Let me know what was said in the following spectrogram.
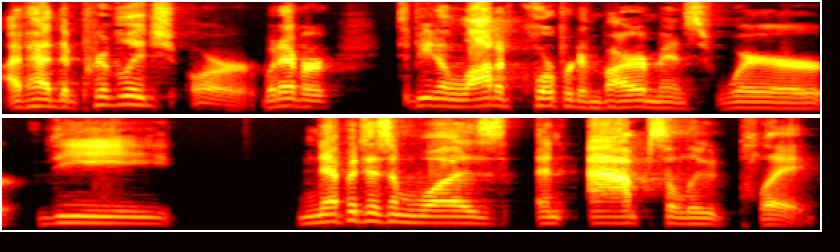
I've had the privilege or whatever to be in a lot of corporate environments where the nepotism was an absolute plague.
